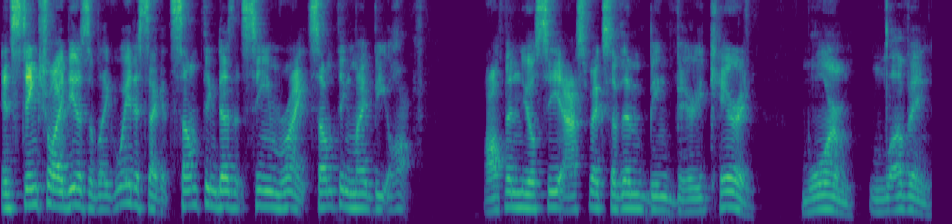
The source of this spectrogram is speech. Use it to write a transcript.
instinctual ideas of, like, wait a second, something doesn't seem right, something might be off. Often you'll see aspects of them being very caring warm, loving,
